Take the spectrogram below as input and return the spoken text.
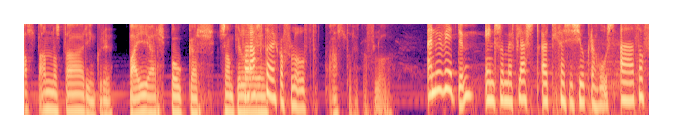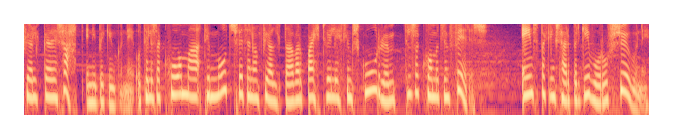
allt annar staðar í einhverju bæjar, bókar, samfélagi. Það er alltaf eitthvað flóð. alltaf eitthvað flóð. En við vitum, eins og með flest öll þessi sjúkrahús, að þá fjölgaði hratt inn í byggingunni og til þess að koma til móts við þennan fjölda var bætt við litlum skúrum til þess að koma öllum fyrir. Einstaklingsherbergi voru úr sögunni,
